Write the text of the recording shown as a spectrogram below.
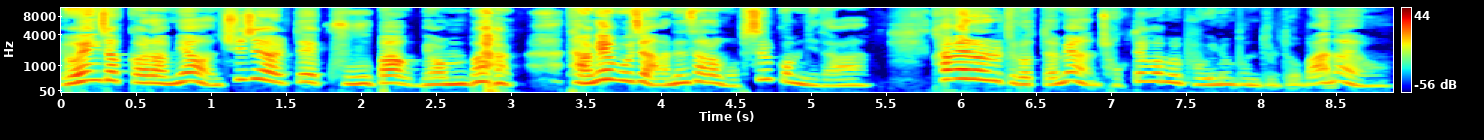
여행 작가라면 취재할 때 구박, 면박 당해보지 않은 사람 없을 겁니다. 카메라를 들었다면 적대감을 보이는 분들도 많아요.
